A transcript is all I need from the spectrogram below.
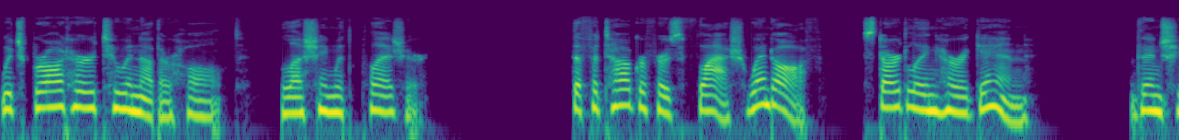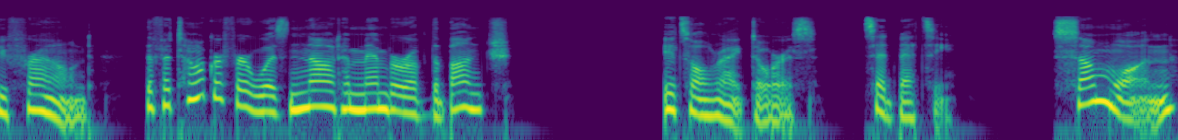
which brought her to another halt, blushing with pleasure. The photographer's flash went off, startling her again. Then she frowned. The photographer was not a member of the bunch. It's all right, Doris, said Betsy. Someone,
